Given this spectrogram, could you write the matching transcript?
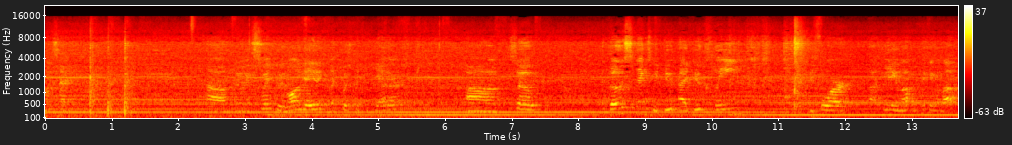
One second. Um, and when I swing to elongate it, because I pushed it together. Um, so those things we do, I do clean before uh, heating them up and picking them up.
